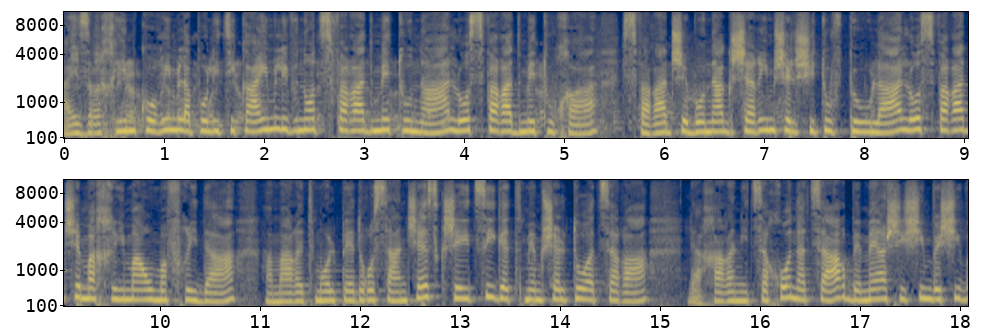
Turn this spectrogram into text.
האזרחים קוראים לפוליטיקאים לבנות ספרד מתונה, לא ספרד מתוחה, ספרד שבונה גשרים של שיתוף פעולה, לא ספרד שמחרימה ומפרידה, אמר אתמול פדרו סנצ'ס כשהציג את ממשלתו הצרה, לאחר הניצחון הצר ב-167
